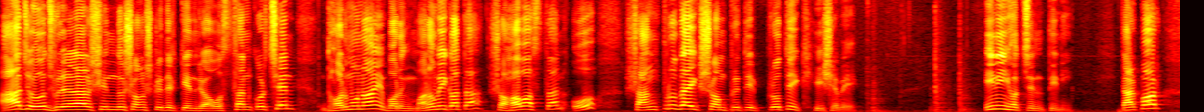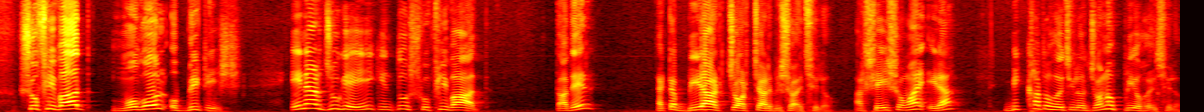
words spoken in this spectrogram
আজও ঝুলেলাল সিন্ধু সংস্কৃতির কেন্দ্রে অবস্থান করছেন। ধর্ম নয়, বরং মানবিকতা, সহাবস্থান ও সাম্প্রদায়িক সম্প্রীতির প্রতীক হিসেবে। ইনি হচ্ছেন তিনি। তারপর সুফিবাদ, মোগল ও ব্রিটিশ। এনার যুগেই কিন্তু সুফিবাদ তাদের একটা বিরাট চর্চার বিষয় ছিল। আর সেই সময় এরা বিখ্যাত হয়েছিল, জনপ্রিয় হয়েছিল।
